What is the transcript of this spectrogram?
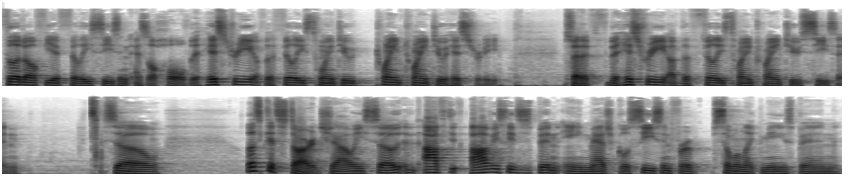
Philadelphia Phillies season as a whole, the history of the Phillies 22, 2022 history. Sorry, the, the history of the Phillies 2022 season. So, Let's get started, shall we? So, obviously, this has been a magical season for someone like me who's been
